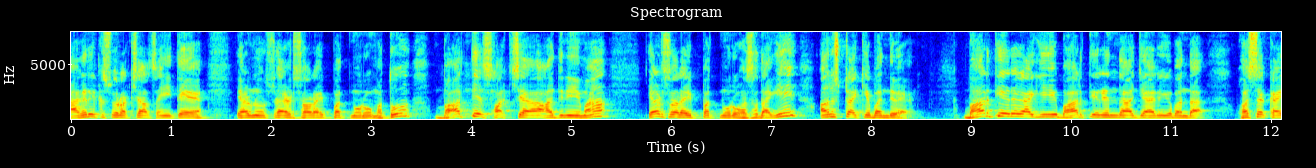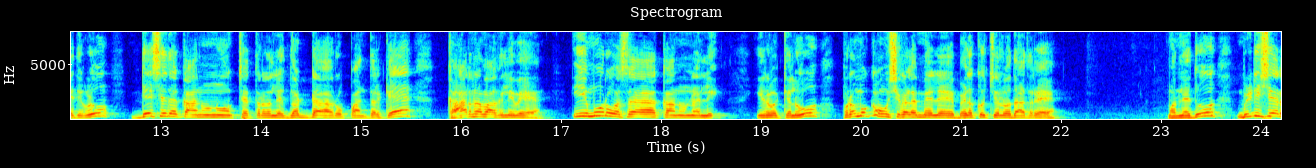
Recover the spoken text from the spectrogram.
ನಾಗರಿಕ ಸುರಕ್ಷಾ ಸಂಹಿತೆ ಎರಡು ಎರಡು ಸಾವಿರ ಇಪ್ಪತ್ತ್ಮೂರು ಮತ್ತು ಭಾರತೀಯ ಸಾಕ್ಷ್ಯ ಅಧಿನಿಯಮ ಎರಡು ಸಾವಿರ ಇಪ್ಪತ್ತ್ಮೂರು ಹೊಸದಾಗಿ ಅನುಷ್ಠಾನಕ್ಕೆ ಬಂದಿವೆ. ಭಾರತೀಯರಿಗಾಗಿ ಭಾರತೀಯರಿಂದ ಜಾರಿಗೆ ಬಂದ ಹೊಸ ಕಾಯ್ದೆಗಳು ದೇಶದ ಕಾನೂನು ಕ್ಷೇತ್ರದಲ್ಲಿ ದೊಡ್ಡ ರೂಪಾಂತರಕ್ಕೆ ಕಾರಣವಾಗಲಿವೆ. ಈ ಮೂರು ಹೊಸ ಕಾನೂನಲ್ಲಿ ಇರುವ ಕೆಲವು ಪ್ರಮುಖ ಅಂಶಗಳ ಮೇಲೆ ಬೆಳಕು ಚೆಲ್ಲುವುದಾದರೆ, ಮೊದಲನೇದು, ಬ್ರಿಟಿಷರ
